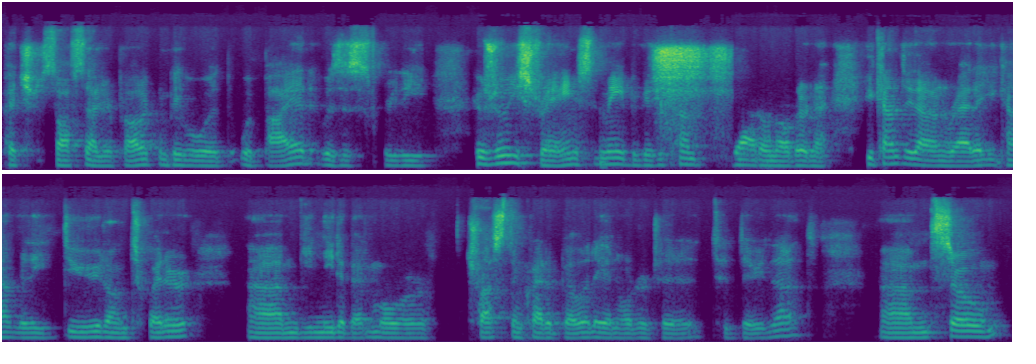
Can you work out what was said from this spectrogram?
pitch soft sell your product and people would would buy it. It was just really it was really strange to me because you can't do that on other you can't do that on Reddit. You can't really do it on Twitter um, you need a bit more trust and credibility in order to to do that. Um, so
